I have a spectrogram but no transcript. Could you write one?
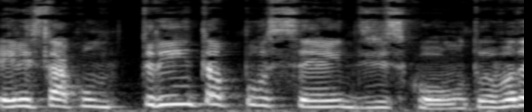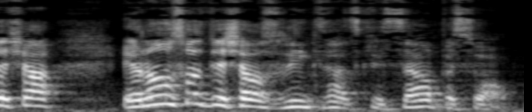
Ele está com 30% de desconto. Eu vou deixar... Eu não só deixar os links na descrição, pessoal.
